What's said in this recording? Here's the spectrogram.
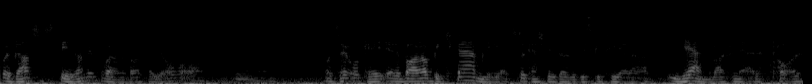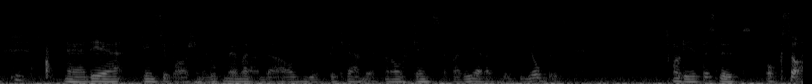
och ibland så stirrar de på varandra och bara säger ja. eh, Och okej, okay, är det bara av bekvämlighet då kanske vi behöver diskutera igen varför ni är ett par. Mm. Eh, det finns ju par som är ihop med varandra av just bekvämlighet. Man orkar inte separera för det är för jobbigt. Och det är ett beslut också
